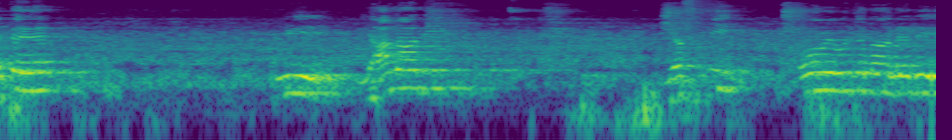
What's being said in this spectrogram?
అయితే ఈ యానాది ఎస్టీ కుల విభజన అనేది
